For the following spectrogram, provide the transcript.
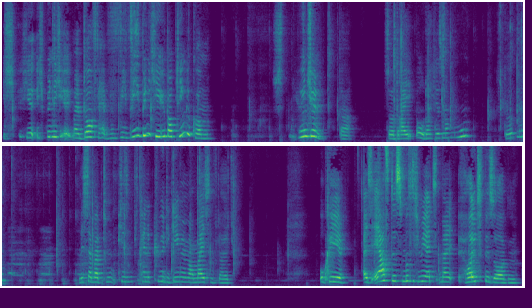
Ich, hier, ich bin nicht in meinem Dorf. Wie, wie bin ich hier überhaupt hingekommen? Hühnchen. Da. So, drei. Oh, da hier ist noch ein Huhn. Stirbt ne? Mist, aber hier es keine Kühe, die geben immer am meisten Fleisch. Okay, als erstes muss ich mir jetzt mal Holz besorgen.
